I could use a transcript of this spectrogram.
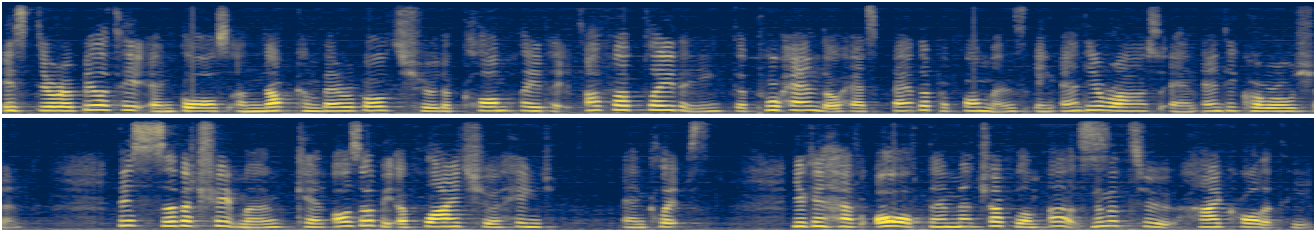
its durability and gloss are not comparable to the chrome plated. After plating, the pull handle has better performance in anti-rust and anti-corrosion. This surface treatment can also be applied to hinge and clips. You can have all of them matched from us. Number two, high quality.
